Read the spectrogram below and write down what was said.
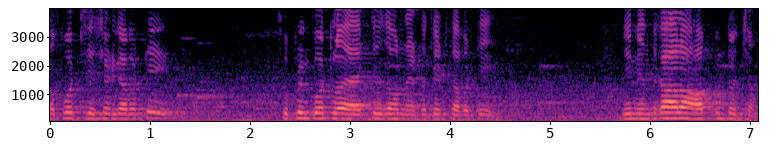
సపోర్ట్ చేశాడు కాబట్టి సుప్రీంకోర్టులో యాక్టివ్గా ఉన్న అడ్వకేట్ కాబట్టి దీన్ని ఎంతకాలం ఆపుకుంటూ వచ్చాం.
